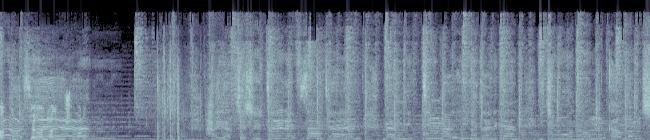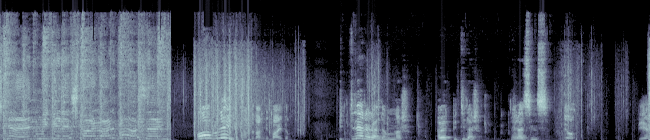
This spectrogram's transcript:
Attım. Gel oynayalım 3 numara. Hayat şaşırtır hep zaten Ben gittim ben giderken Hiç umudum kalmamışken Bir güneş parlar bazen Aa bu ne? Çatıdan bir baydım. Bittiler herhalde bunlar. Evet bittiler. Helalsiniz. Diyor. Diğer,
